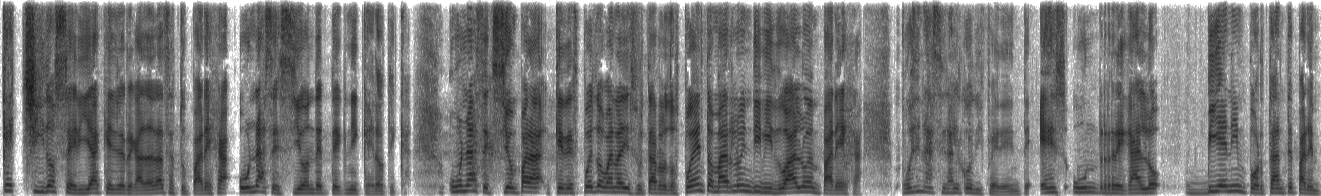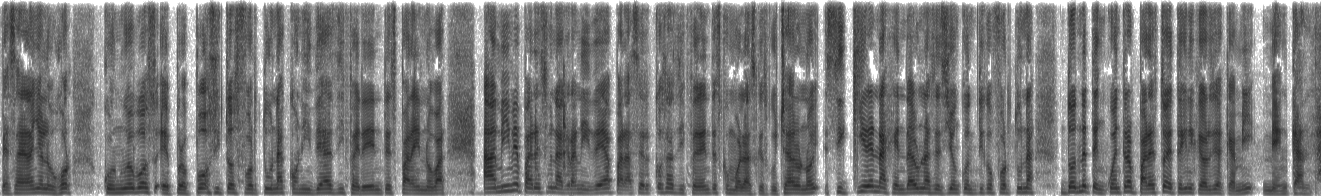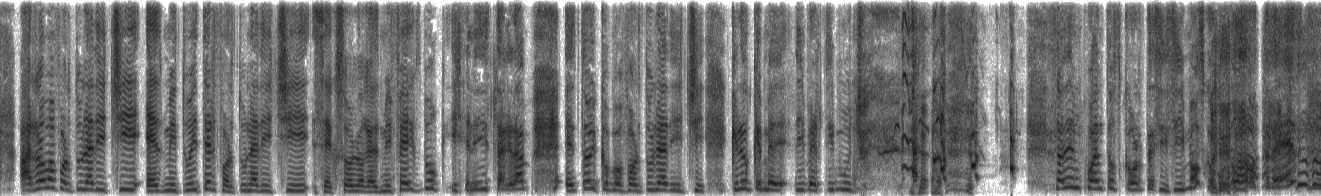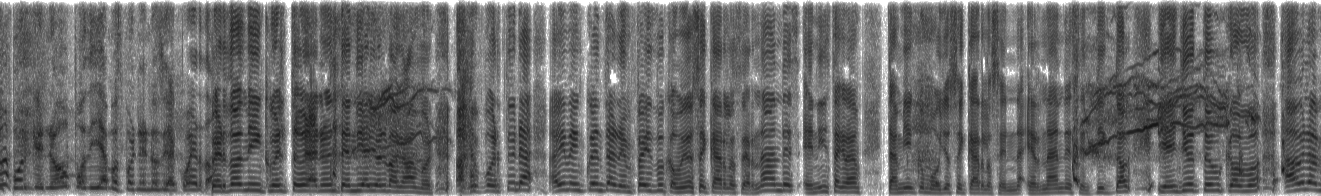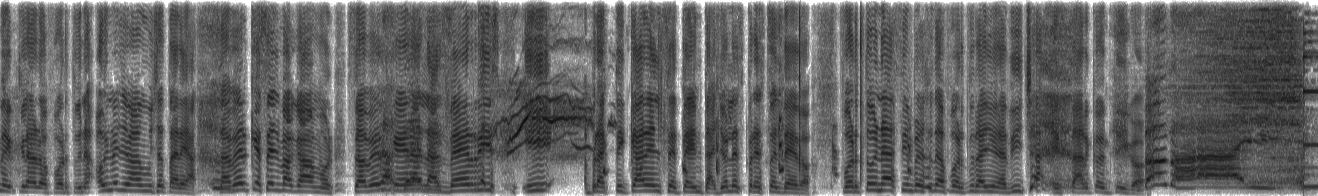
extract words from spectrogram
qué chido sería que le regalaras a tu pareja una sesión de técnica erótica. Una sección para que después lo van a disfrutar los dos. Pueden tomarlo individual o en pareja. Pueden hacer algo diferente. Es un regalo bien importante para empezar el año, a lo mejor con nuevos eh, propósitos, Fortuna, con ideas diferentes para innovar. A mí me parece una gran idea para hacer cosas diferentes como las que escucharon hoy. Si quieren agendar una sesión contigo, Fortuna, ¿dónde te encuentran para esto de técnica erótica que a mí me encanta? Arroba Fortuna Dichi es mi Twitter, Fortuna Dichi Sexóloga es mi Facebook y en Instagram estoy como Fortuna Dichi. Creo que me divertí mucho. ¿Saben cuántos cortes hicimos? Como dos o tres, porque no podíamos ponernos de acuerdo. Perdón mi incultura, no entendía yo el vagamon. Fortuna, ahí me encuentran en Facebook como yo soy Carlos Hernández, en Instagram también como yo soy Carlos Hernández, en TikTok y en YouTube como Háblame Claro, Fortuna. Hoy nos llevamos mucha tarea. Saber qué es el vagamon, saber Las qué eran las berries y practicar el 70. Yo les presto el dedo. Fortuna, siempre es una fortuna y una dicha estar contigo. Bye bye.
